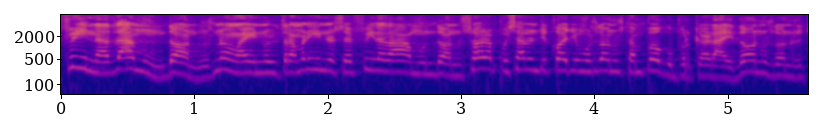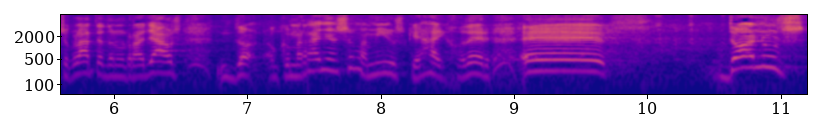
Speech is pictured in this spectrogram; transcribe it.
Fina, dame un donos, non? Aí no ultramarinos e Fina dame un donos. Ora, pois xa non lle collen os donos tampouco, porque ora hai donos, donos de chocolate, donos rayados, don... o que me rayan son a mí os que hai, joder. Eh, donus,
